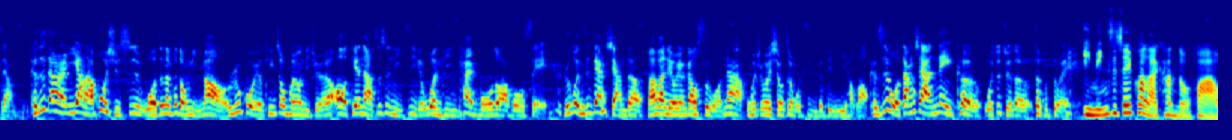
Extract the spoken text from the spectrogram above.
这样子。可是当然一样啦，或许是我真的不懂礼貌。如果有听众朋友你觉得哦天哪，这是你自己的问题，你太波多啊波塞。如果你是这样想的，麻烦留言告诉我，那我就会修正我自己的定义，好不好？可是我当下那一刻，我就觉得这不对。以名字这一块来看的话，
